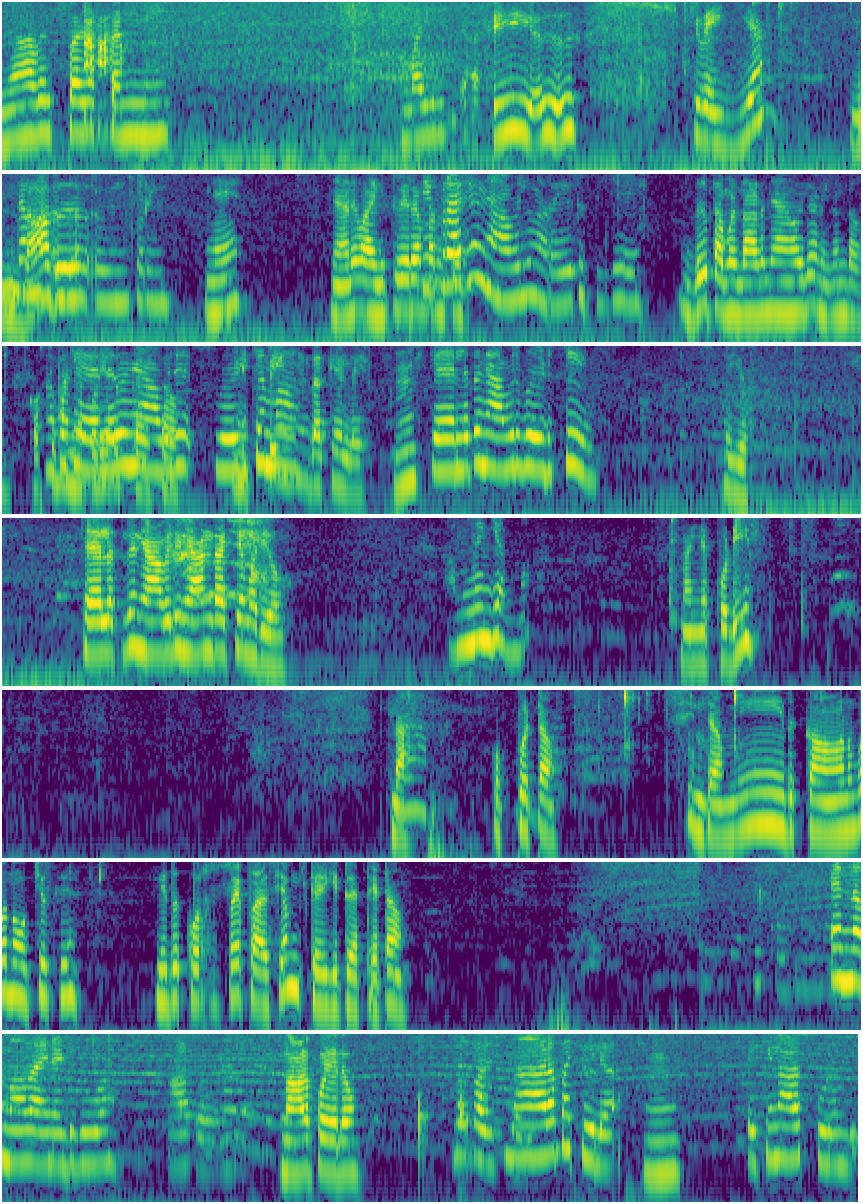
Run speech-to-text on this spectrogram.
ഞാവൽപ്പഴ കണ്ണി മയിൽ അയ്യോ. എനിക്ക് വയ്യ. എന്താ അത് പറയും. ഏ? ഞാൻ വാങ്ങിട്ട് വരാൻ പറഞ്ഞു നിറയെ കിട്ടിയേ ഇത് തമിഴ്നാട് ഞാവലാണ് കണ്ടോ? കുറച്ച് മഞ്ഞപ്പൊടി ഇതൊക്കെയല്ലേ? കേരളത്തെ ഞാവൽ മേടിക്ക് അയ്യോ. കേരളത്തിൽ ഞാവൽ ഞാൻ ഉണ്ടാക്കിയാൽ മതിയോ? അമ്മെങ്കി അമ്മ. മഞ്ഞപ്പൊടി. ഉപ്പിട്ടോ? എന്റെ അമ്മേ ഇത് കാണുമ്പോൾ നോക്കി നോക്ക്. ഇനി ഇത് കുറേ പ്രാവശ്യം കഴുകിയിട്ട് വരട്ടെ എന്നമ്മാ വയനാട്ടിക്ക് പോവാ? നാളെ പോയാലോ? നാളെ പറ്റൂല. എനിക്ക് നാളെ സ്കൂളുണ്ട്.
